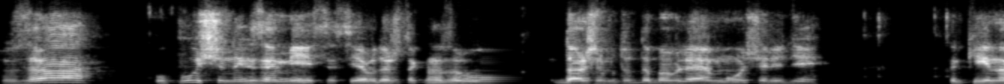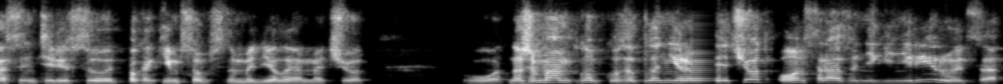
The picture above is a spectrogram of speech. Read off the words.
за упущенных за месяц, я его даже так назову. Дальше мы тут добавляем очереди, какие нас интересуют, по каким, собственно, мы делаем отчет. Вот. Нажимаем кнопку «Запланировать отчет», он сразу не генерируется,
